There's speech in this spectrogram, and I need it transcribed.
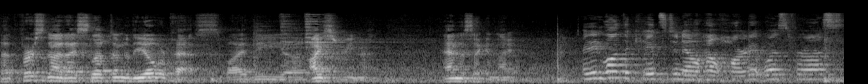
That first night I slept under the overpass by the uh, ice arena, and the second night. I didn't want the kids to know how hard it was for us.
